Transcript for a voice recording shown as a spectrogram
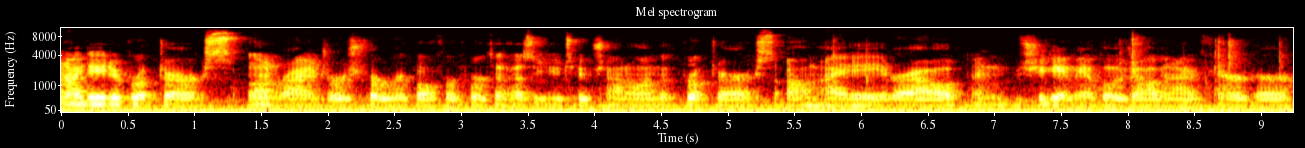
and I dated Brooke Dirks on Ryan George for RuPaul Report that has a YouTube channel. And with Brooke Dirks, um, I ate her out, and she gave me a blowjob, and I fingered her.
